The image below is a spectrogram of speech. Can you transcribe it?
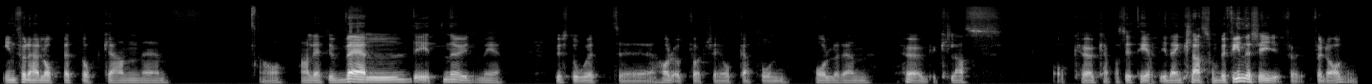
inför det här loppet och han eh, ja, han lät ju väldigt nöjd med hur stoet eh, har uppfört sig och att hon håller en hög klass och hög kapacitet i den klass hon befinner sig i för, för dagen.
